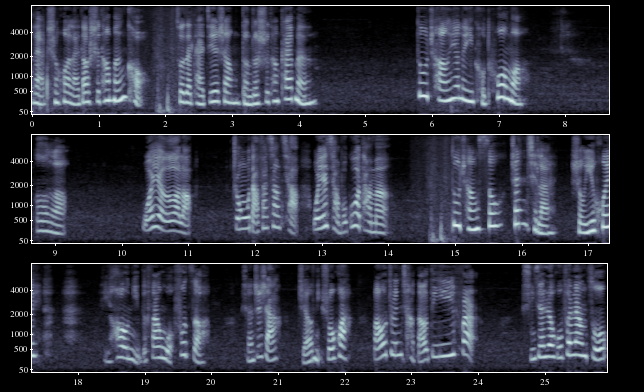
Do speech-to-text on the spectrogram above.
俩吃货来到食堂门口。坐在台阶上等着食堂开门。杜长咽了一口唾沫，饿了。我也饿了，中午打饭像抢，我也抢不过他们。杜长嗖站起来，手一挥：“以后你的饭我负责，想吃啥只要你说话，保准抢到第一份儿。新鲜热乎，分量足。”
